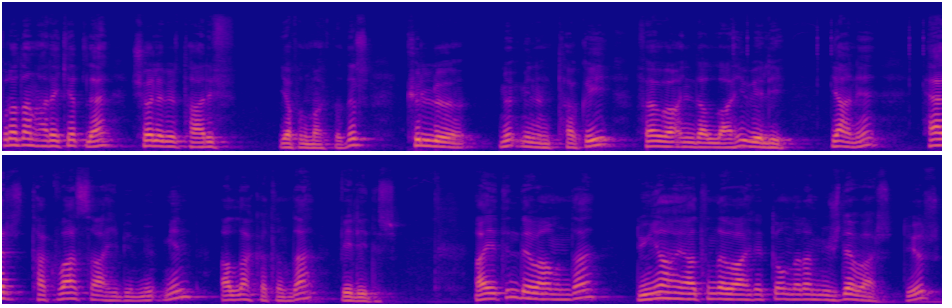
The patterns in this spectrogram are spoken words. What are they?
Buradan hareketle şöyle bir tarif yapılmaktadır. Küllü müminin takî fevve indallahi veli. Yani her takva sahibi mümin Allah katında velidir. Ayetin devamında dünya hayatında ve ahirette onlara müjde var diyor.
